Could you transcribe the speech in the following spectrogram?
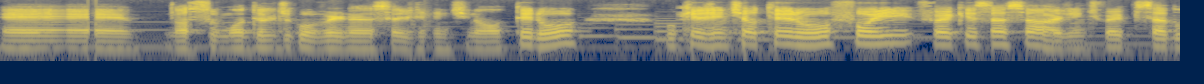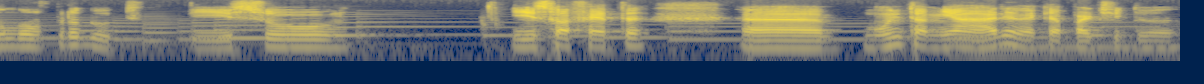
é, nosso modelo de governança a gente não alterou. O que a gente alterou foi, foi a questão assim, ó, a gente vai precisar de um novo produto. E isso, isso afeta uh, muito a minha área, né, que é a parte, do,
